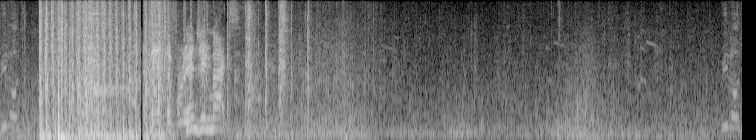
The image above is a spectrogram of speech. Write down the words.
Reload. Changing max. Reload.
